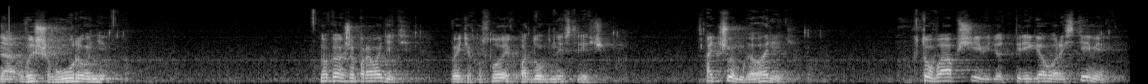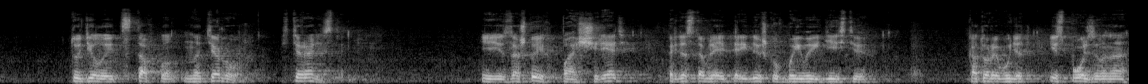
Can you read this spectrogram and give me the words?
на высшем уровне. Но как же проводить в этих условиях подобные встречи? О чем говорить? Кто вообще ведет переговоры с теми, кто делает ставку на террор, с террористами? И за что их поощрять, предоставляя передышку в боевых действиях, которая будет использована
